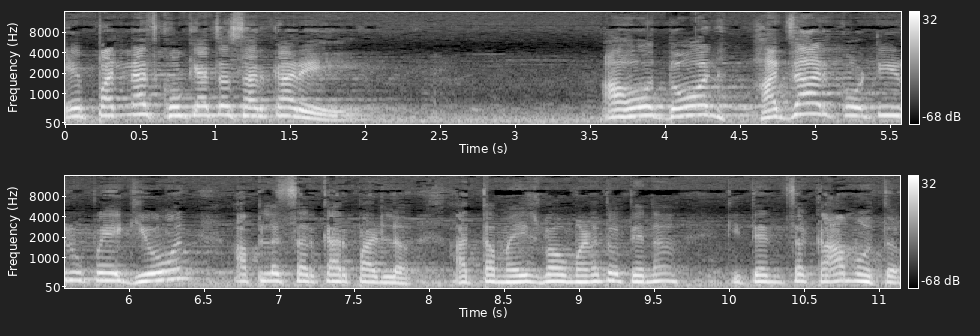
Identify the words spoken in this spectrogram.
हे पन्नास खोक्याचं सरकार आहे. अहो दोन हजार कोटी रुपये घेऊन आपलं सरकार पाडलं. आता महेश भाऊ म्हणत होते ना की त्यांचं काम होतं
